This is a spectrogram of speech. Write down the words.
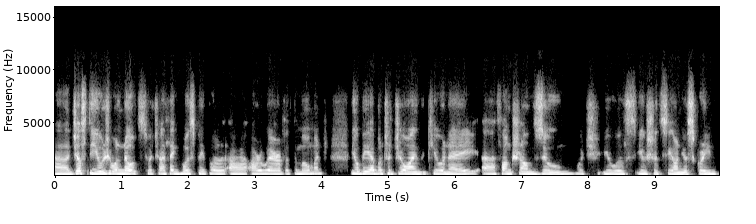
Uh, just the usual notes, which I think most people uh, are aware of at the moment. You'll be able to join the Q&A uh, function on Zoom, which you will you should see on your screen.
